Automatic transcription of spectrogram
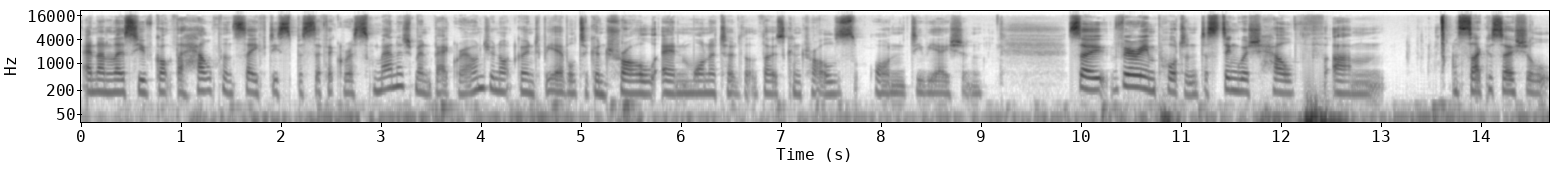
And unless you've got the health and safety specific risk management background, you're not going to be able to control and monitor th- those controls on deviation. So, very important, distinguish health, um, psychosocial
